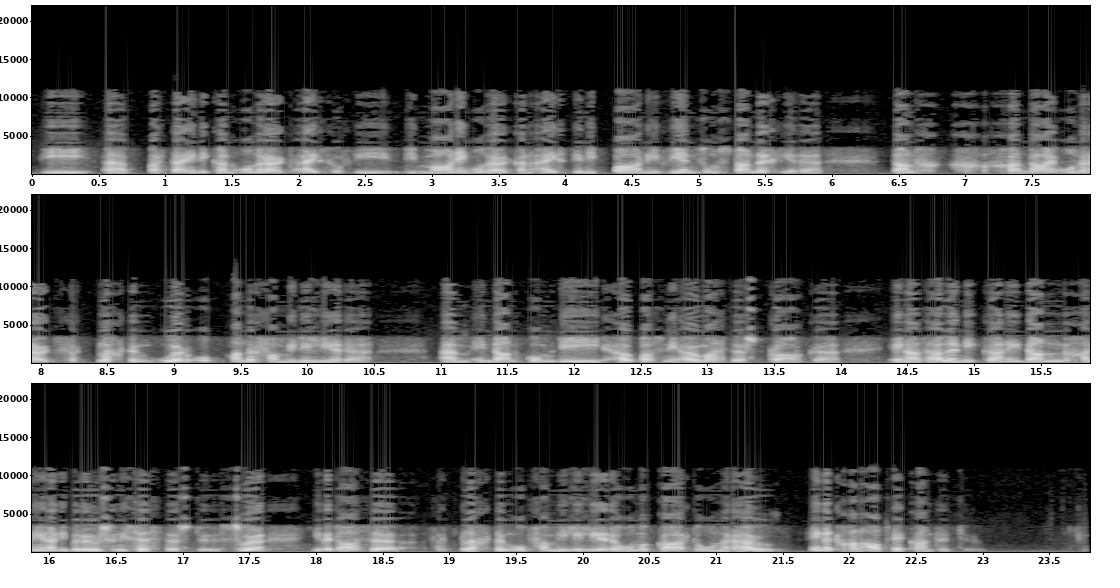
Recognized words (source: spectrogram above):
die uh, party nie kan onderhoud eis of die die ma nie onderhoud kan eis teen die pa nie weens omstandighede, dan gaan daai onderhoudsverpligting oor op ander familielede. Ehm um, en dan kom die oupas en die oumas ter sprake. En as hulle nie kan nie, dan gaan jy na die broers en die susters toe. So, jy weet daar's 'n verpligting op familielede om mekaar te onderhou en dit gaan albei kante toe.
